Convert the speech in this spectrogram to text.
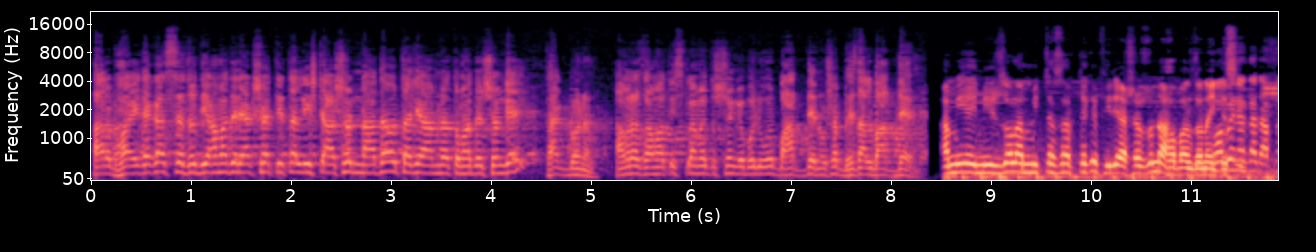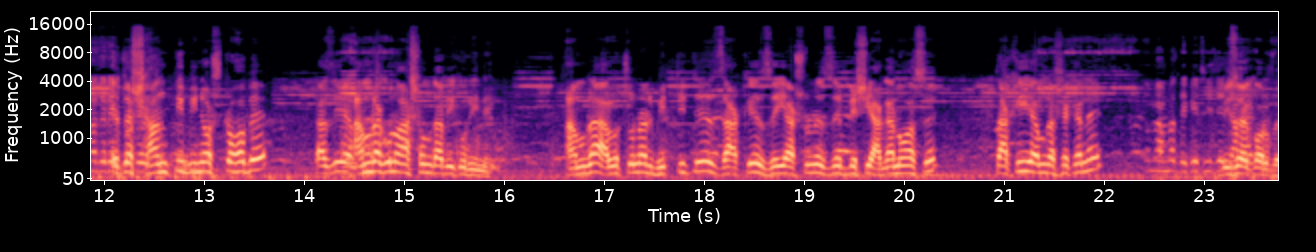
আর ভয় দেখাচ্ছে যদি আমাদের একশো তেতাল্লিশটা আসন না দাও তাহলে আমরা তোমাদের সঙ্গে থাকব না। আমরা জামাত ইসলামের সঙ্গে বলি ওর বাদ দেন ওসব ভেজাল বাদ দেন। আমি এই নির্জলা মিথ্যাচার থেকে ফিরে আসার জন্য আহ্বান জানাইতেছি। ভোটে- শান্তি বিনষ্ট হবে। কাজে আমরা কোনো আসন দাবি করি নাই। আমরা আলোচনার ভিত্তিতে যাকে যেই আসনে যে বেশি আগানো আছে তাকেই আমরা সেখানে আমরা দেখেছি যে বিজয় করবে।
